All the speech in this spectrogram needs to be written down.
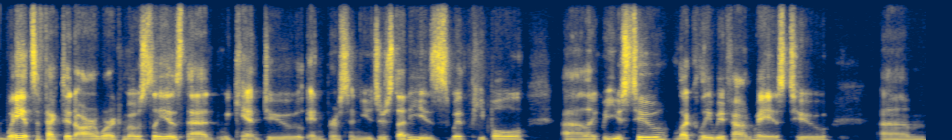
way it's affected our work mostly is that we can't do in-person user studies with people uh, like we used to. Luckily, we found ways to, um,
